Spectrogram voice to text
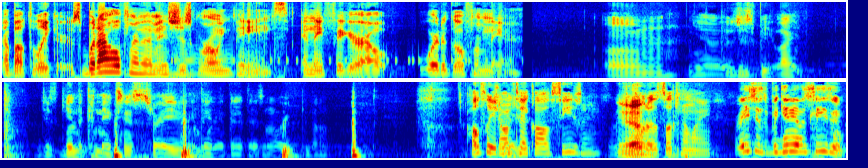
about the Lakers, but I hope for them it's just growing pains and they figure out where to go from there. Um, Yeah, it would just be like just getting the connections straight, and then if that doesn't work, you know. Hopefully, it don't take all season. Yeah. That's what it's looking like. Right, is the beginning of the season.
